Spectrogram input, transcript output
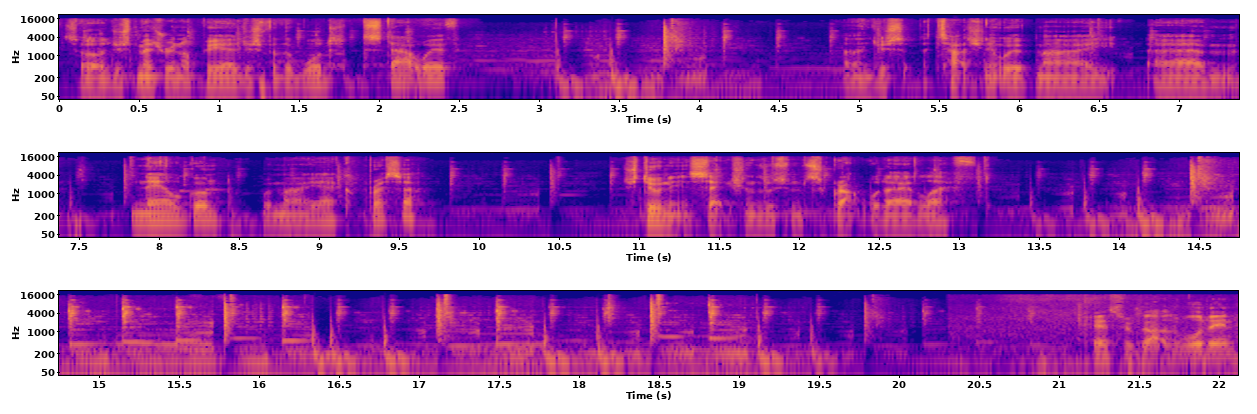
So just measuring up here just for the wood to start with. And then just attaching it with my um, nail gun with my air compressor. Just doing it in sections with some scrap wood I had left. Okay, so we've got the wood in.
